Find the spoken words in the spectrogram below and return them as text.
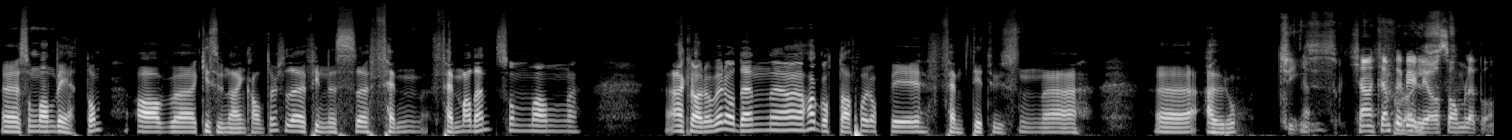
Eh, som man vet om av eh, Kizuna Encounter. Så det finnes eh, fem, fem, av den som man er klar over. Og den har gått da for oppi 50 000 euro. Jesus ja. Kjempebillig å samle på.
